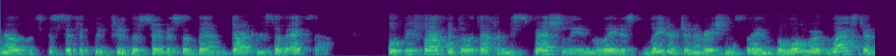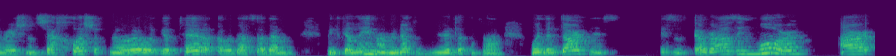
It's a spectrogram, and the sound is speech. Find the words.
know that specifically through the service of the darkness of exile especially in the latest later generations, the lower last generations, when the darkness is arousing more our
